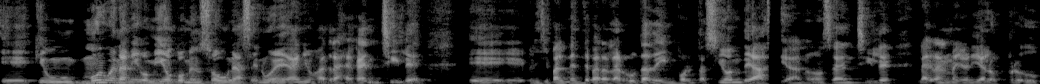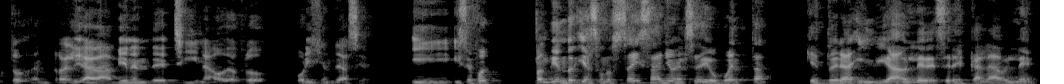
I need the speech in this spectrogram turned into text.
eh, que un muy buen amigo mío comenzó una hace nueve años atrás acá en Chile, eh, principalmente para la ruta de importación de Asia, ¿no? O sea, en Chile la gran mayoría de los productos en realidad vienen de China o de otro origen de Asia. Y, se fue expandiendo y hace unos seis años él se dio cuenta que esto era inviable de ser escalable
